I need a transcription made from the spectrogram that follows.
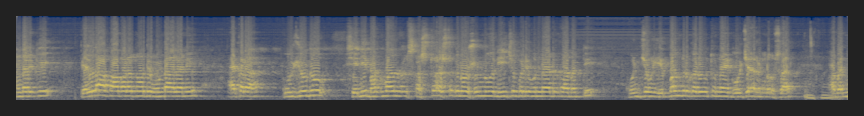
అందరికీ. పిల్లా పాపలతోటి ఉండాలని అక్కడ కుజుడు శని భగవానుడు షష్టాష్టక దోషంలో నీచుపడి ఉన్నాడు కాబట్టి కొంచెం ఇబ్బందులు కలుగుతున్నాయి గోచారంలో సార్. అవన్నీ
